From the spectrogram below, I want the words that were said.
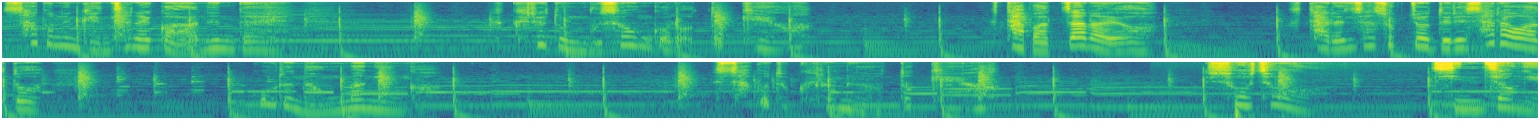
사부는 괜찮을 거 아는데 그래도 무서운 걸 어떡해요? 다 맞잖아요. 다른 사속조들이 살아와도 꼴은 엉망인 거. 사부도 그러면 어떡해요? 소조, 진정해.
